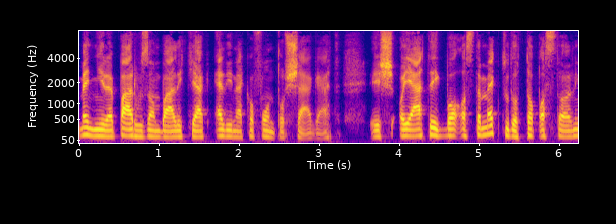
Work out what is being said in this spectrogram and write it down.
mennyire párhuzamba állítják Elinek a fontosságát. És a játékba azt te meg tudod tapasztalni,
